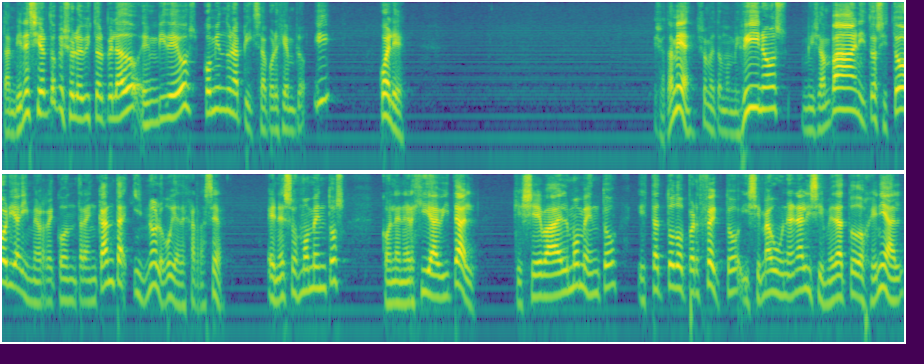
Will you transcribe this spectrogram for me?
También es cierto que yo lo he visto al pelado en videos comiendo una pizza, por ejemplo. ¿Y cuál es? yo también, yo me tomo mis vinos, mi champán y toda esa historia y me recontra encanta y no lo voy a dejar de hacer. En esos momentos, con la energía vital que lleva el momento, está todo perfecto y si me hago un análisis me da todo genial.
